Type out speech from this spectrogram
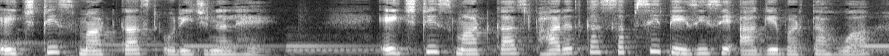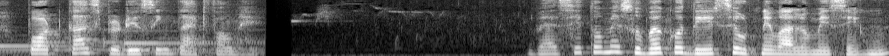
एच टी स्मार्टकास्ट ओरिजिनल है एच टी स्मार्टकास्ट भारत का सबसे तेज़ी से आगे बढ़ता हुआ पॉडकास्ट प्रोड्यूसिंग प्लेटफॉर्म है वैसे तो मैं सुबह को देर से उठने वालों में से हूँ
